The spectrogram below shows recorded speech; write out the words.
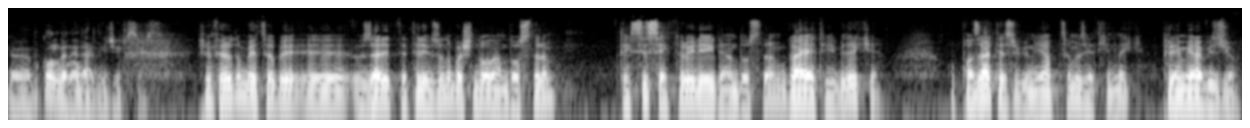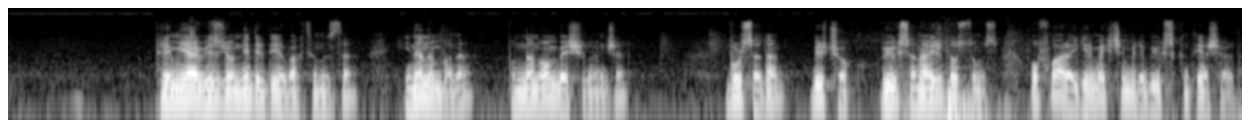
Bu konuda neler diyeceksiniz? Şimdi Feridun Bey tabii özellikle televizyonu başında olan dostlarım, tekstil sektörüyle ilgilenen dostlarım gayet iyi bilir ki o pazartesi günü yaptığımız etkinlik Premier Vizyon. Premier Vizyon nedir diye baktığımızda inanın bana bundan 15 yıl önce Bursa'dan birçok büyük sanayici dostumuz o fuara girmek için bile büyük sıkıntı yaşardı.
